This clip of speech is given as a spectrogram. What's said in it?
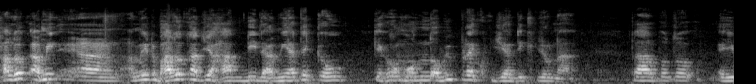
ভালো আমি আমি একটা ভালো কাজে হাত দিলাম। ইহাতে কেউ কেউ মন্দ অভিপ্রায় খুঁজিয়া দেখিল না। তারপর তো এই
